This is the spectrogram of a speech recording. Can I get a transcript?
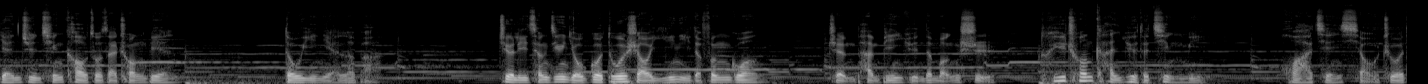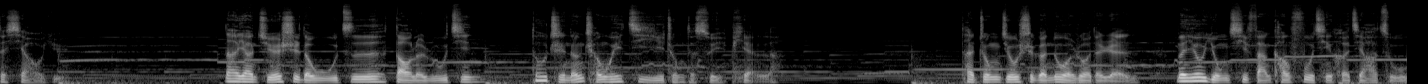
严俊清靠坐在窗边，都一年了吧？这里曾经有过多少旖旎的风光，枕畔宾云的盟誓，推窗看月的静谧，花间小酌的笑语。那样绝世的舞姿，到了如今，都只能成为记忆中的碎片了。他终究是个懦弱的人，没有勇气反抗父亲和家族。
